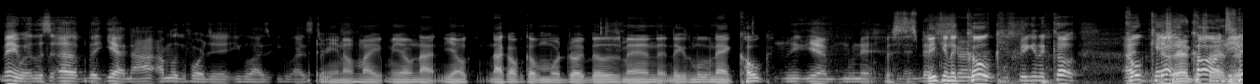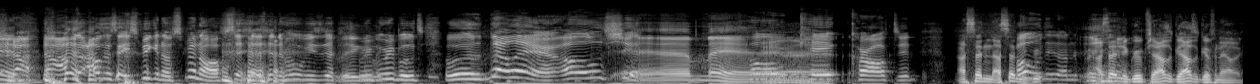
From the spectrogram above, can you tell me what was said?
But anyway, listen. Uh, but yeah, nah, I'm looking forward to Equalizer. Equalizer three. You know, might you know not you know knock off a couple more drug dealers, man. That niggas moving that coke. Yeah. when that- But speaking that of coke- speaking of coke, Cocaine I, Trend- cards. no, no, I was, I was gonna say. Speaking of spinoffs in the movies, uh, re- reboots, uh, Bel Air. Oh shit. Yeah, man. Okay, Carlton. I said. in- I said. In the Hold group, it I said in the group chat. That was a good. That was a good finale.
